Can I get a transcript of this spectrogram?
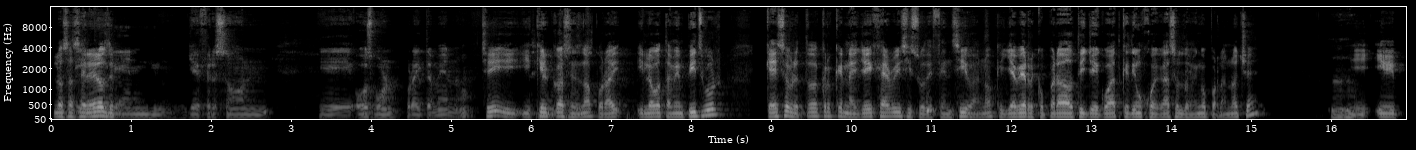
Los aceleros de. Jefferson, eh, Osborne, por ahí también, ¿no? Sí, y, Kirk Cousins, ¿no? Por ahí. Y luego también Pittsburgh, que hay sobre todo creo que Najee Harris y su defensiva, ¿no? Que ya había recuperado a TJ Watt, que dio un juegazo el domingo por la noche. y, y,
